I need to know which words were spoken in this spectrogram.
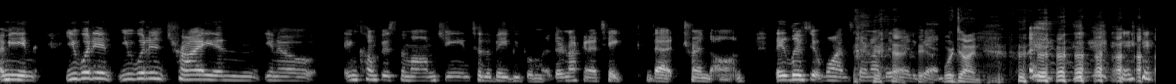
I mean you wouldn't you wouldn't try and you know encompass the mom jean to the baby boomer. They're not going to take that trend on. They lived it once they're not living it again. we're done.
